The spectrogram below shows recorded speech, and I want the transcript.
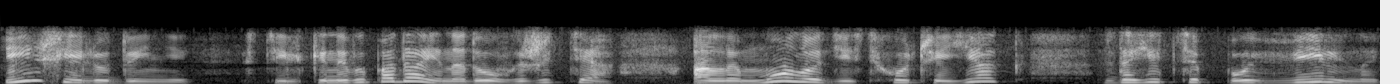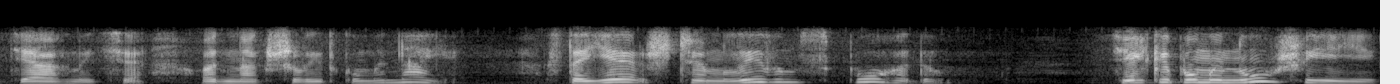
Іншій людині стільки не випадає на довге життя, але молодість, хоч і як, здається, повільно тягнеться, однак швидко минає, стає щемливим спогадом. Тільки поминувши її,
